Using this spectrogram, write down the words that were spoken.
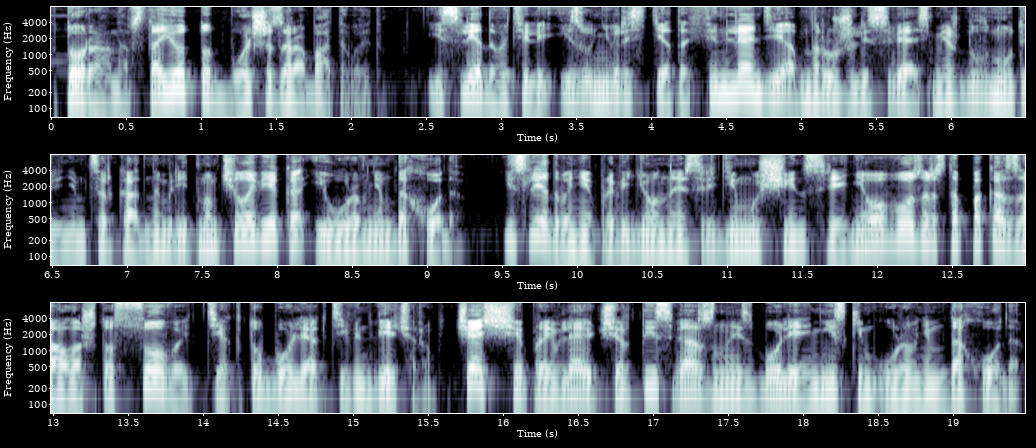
Кто рано встает, тот больше зарабатывает. Исследователи из университета в Финляндии обнаружили связь между внутренним циркадным ритмом человека и уровнем дохода. Исследование, проведенное среди мужчин среднего возраста, показало, что совы, те, кто более активен вечером, чаще проявляют черты, связанные с более низким уровнем дохода.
